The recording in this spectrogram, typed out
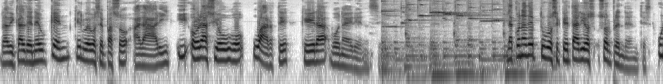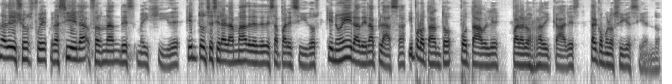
radical de Neuquén, que luego se pasó a la ARI, y Horacio Hugo Huarte, que era bonaerense. La CONADEP tuvo secretarios sorprendentes. Una de ellos fue Graciela Fernández Meijide, que entonces era la madre de desaparecidos, que no era de la plaza y por lo tanto potable para los radicales, tal como lo sigue siendo.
